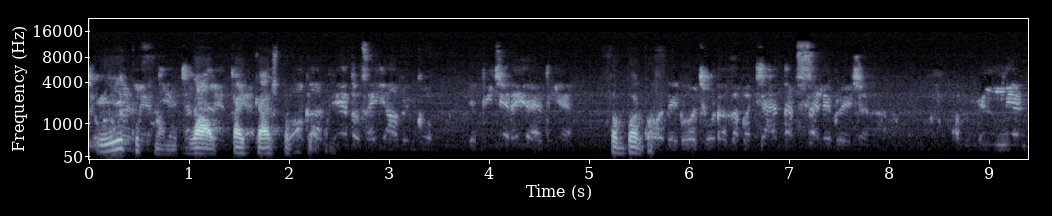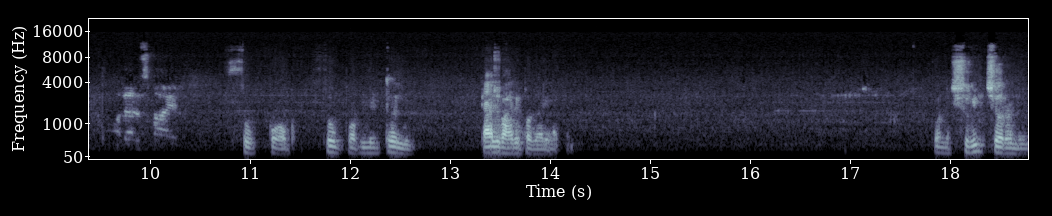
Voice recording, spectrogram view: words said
एक वाव काय कॅच पकडला ज़बरदस्त सुपर सुपर लिटरली कॅच भारी पकडला पण श्री चरणी।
